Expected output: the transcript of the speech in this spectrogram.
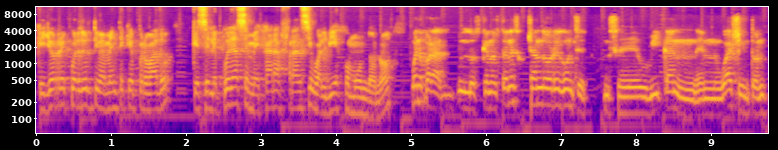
que yo recuerdo últimamente que he probado, que se le puede asemejar a Francia o al viejo mundo, ¿no? Bueno, para los que nos están escuchando, Oregon se, se ubican en Washington,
